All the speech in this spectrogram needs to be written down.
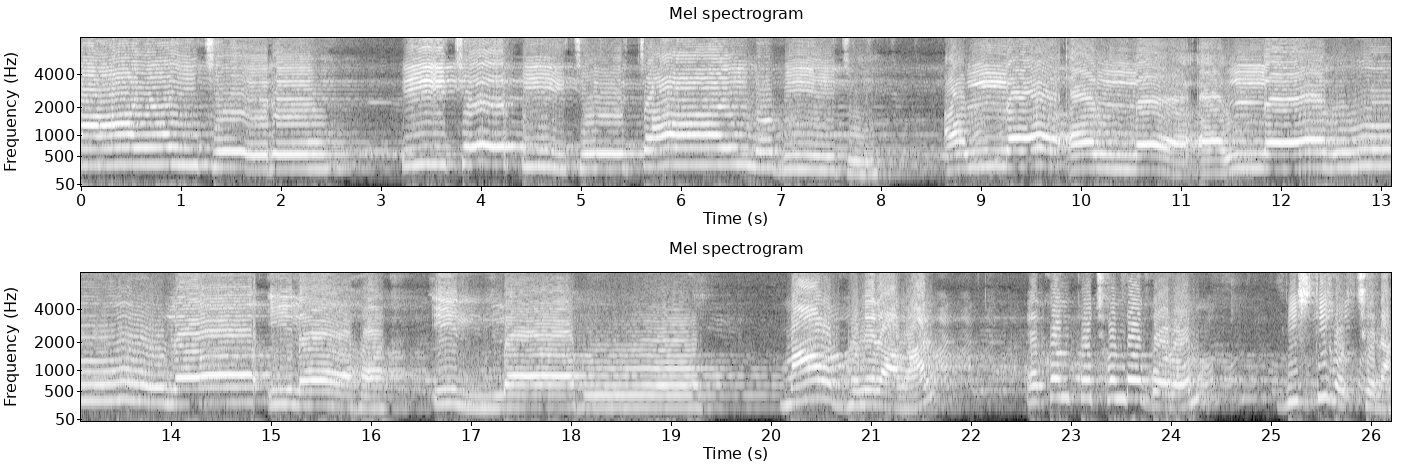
মায়াই ছেড়ে পিছে পিছে চাই নবীজি। আল্লাহ আল্লাহ আল্লাহ ইলাহা ইল্লাহু। মা ও বোনেরা আমার এখন প্রচণ্ড গরম, বৃষ্টি হচ্ছে না।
